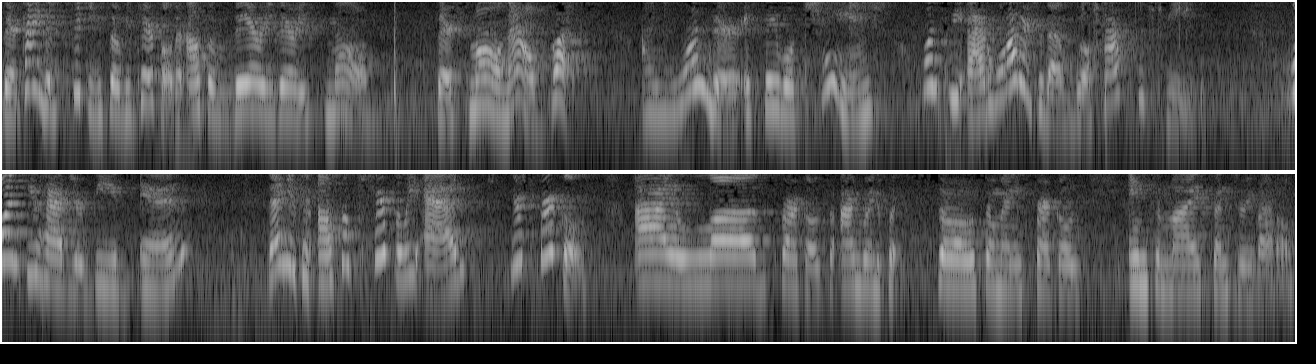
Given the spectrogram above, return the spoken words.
They're kind of sticky, so be careful. They're also very, very small. They're small now, but I wonder if they will change once we add water to them. We'll have to see. Once you have your beads in, then you can also carefully add your sparkles. I love sparkles, so I'm going to put so, so many sparkles into my sensory bottle.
